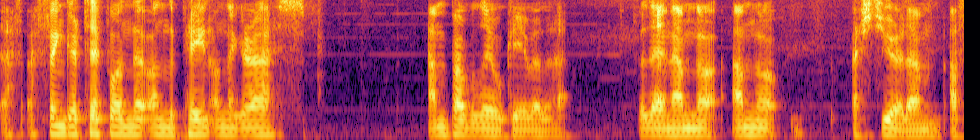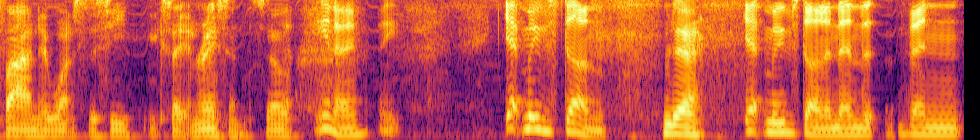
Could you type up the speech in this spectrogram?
a, fingertip on the on the paint on the grass, I'm probably okay with that. But then I'm not I'm not a steward. I'm a fan who wants to see exciting racing. So You know, get moves done. yeah, Get moves done, and then the, then,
